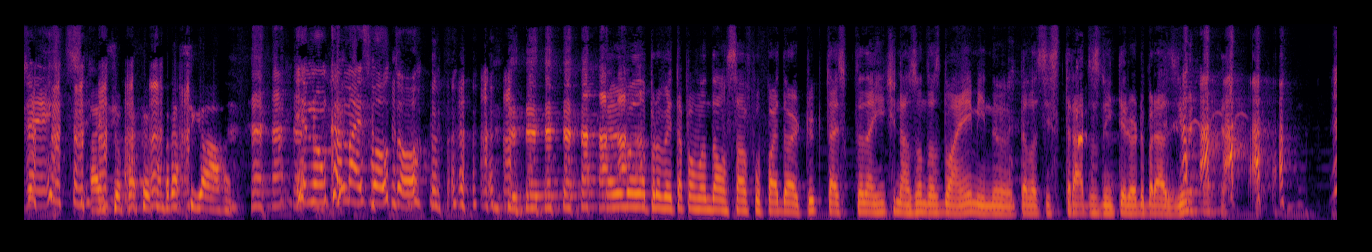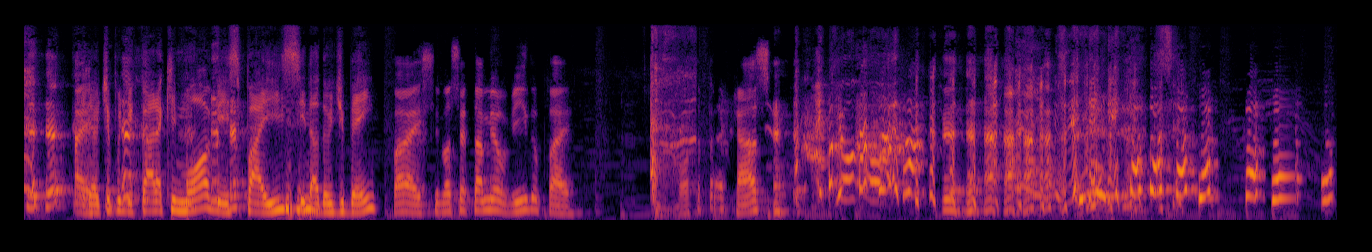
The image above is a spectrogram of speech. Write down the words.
Gente, Aí seu pai foi comprar cigarro. e nunca mais voltou. Quero aproveitar pra mandar um salve pro pai do Arthur, que tá escutando a gente nas ondas do AM, no- pelas estradas do interior do Brasil. Ele é o tipo de cara que move esse país, cidadão de bem. Pai, se você tá me ouvindo, pai, volta pra casa. Que horror!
